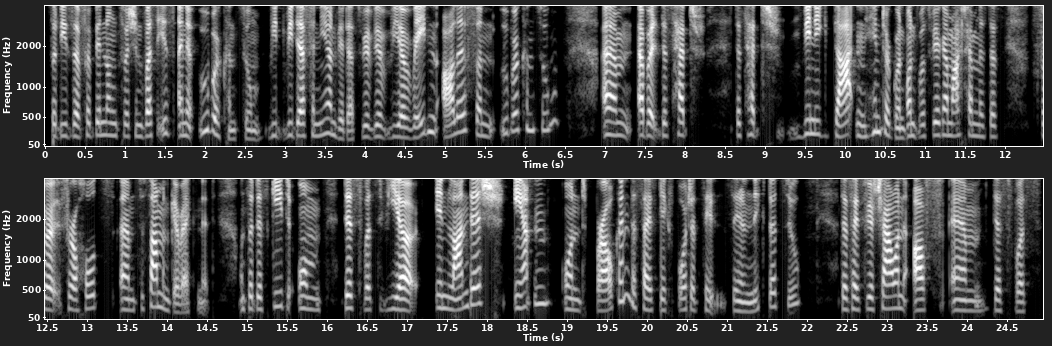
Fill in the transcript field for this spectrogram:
So diese Verbindung zwischen, was ist eine Überkonsum? Wie, wie definieren wir das? Wir, wir, wir reden alle von Überkonsum, ähm, aber das hat das hat wenig Datenhintergrund. Und was wir gemacht haben, ist das für, für Holz ähm, zusammengerechnet. Und so das geht um das, was wir inlandisch ernten und brauchen. Das heißt, die Exporte zählen, zählen nicht dazu. Das heißt, wir schauen auf ähm, das, was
